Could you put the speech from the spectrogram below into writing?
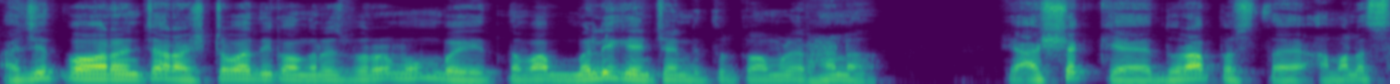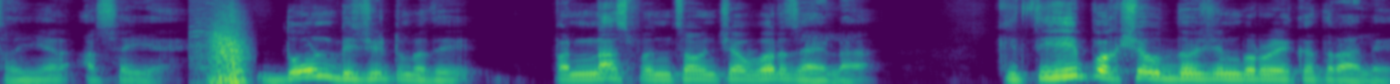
अजित पवारांच्या राष्ट्रवादी काँग्रेसबरोबर मुंबईत नवाब मलिक यांच्या नेतृत्वामुळे राहणं हे अशक्य आहे दुरापस्त आहे आम्हाला सह्य असह्य आहे. दोन डिजिटमध्ये पन्नास पंचावन्नच्या वर जायला कितीही पक्ष उद्धवजींबरोबर एकत्र आले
